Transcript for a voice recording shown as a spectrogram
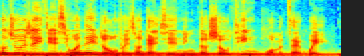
上就是这一节新闻内容，非常感谢您的收听，我们再会。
